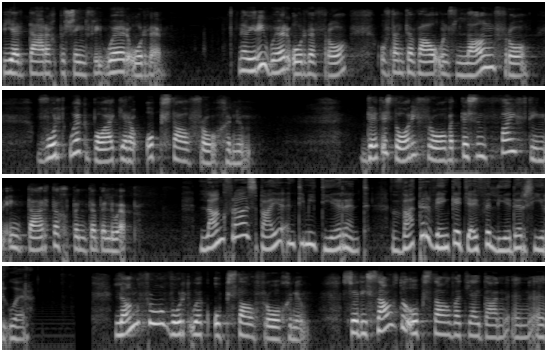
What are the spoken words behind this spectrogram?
weer 30% vir die hoër orde. Nou hierdie hoër orde vrae of dan terwyl ons lang vra word ook baie keer 'n opstelvraag genoem. Dit is daardie vraag wat tussen 15 en 30 punte beloop. Lang vrae is baie intimiderend. Watter wenke het jy vir leerders hieroor? Lang vrae word ook opstelvrae genoem. So dieselfde opstel wat jy dan in 'n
